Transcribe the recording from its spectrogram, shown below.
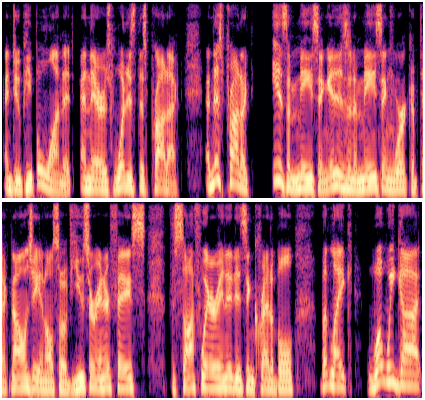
and do people want it? And there's what is this product? And this product is amazing. It is an amazing work of technology and also of user interface. The software in it is incredible. But like what we got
